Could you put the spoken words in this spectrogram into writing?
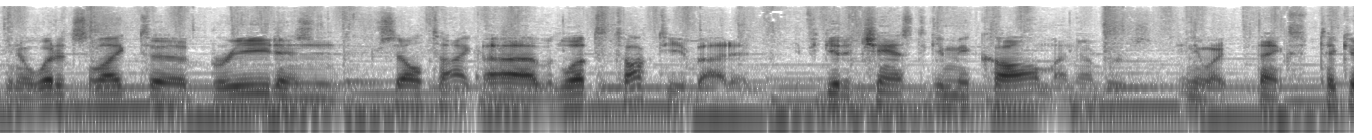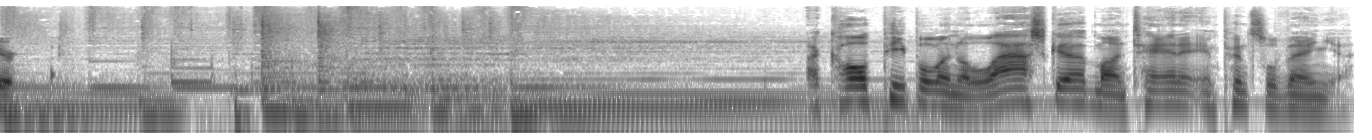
you know what it's like to breed and sell tigers. I uh, would love to talk to you about it you get a chance to give me a call, my number's. Anyway, thanks. Take care. I called people in Alaska, Montana, and Pennsylvania.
